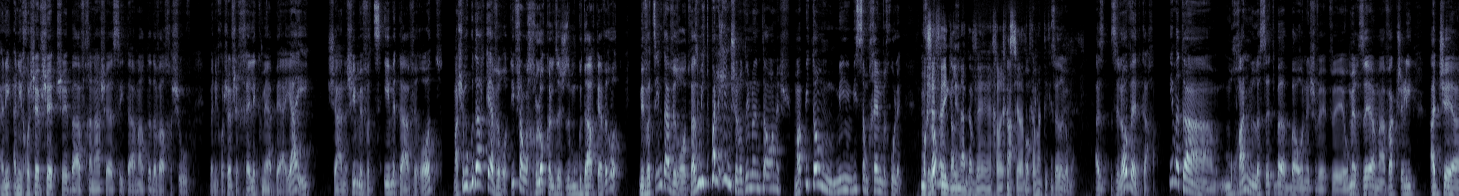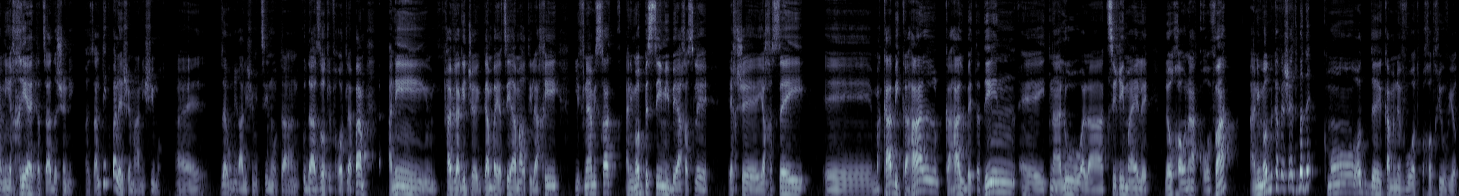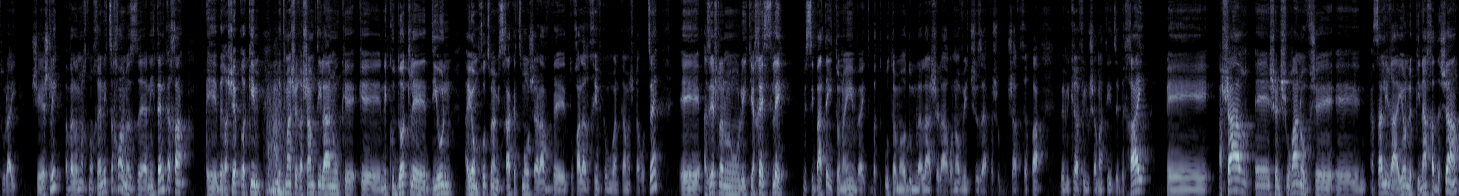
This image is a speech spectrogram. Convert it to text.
אני, אני חושב ש, שבהבחנה שעשית אמרת דבר חשוב, ואני חושב שחלק מהבעיה היא שאנשים מבצעים את העבירות, מה שמוגדר כעבירות, אי אפשר לחלוק על זה שזה מוגדר כעבירות. מבצעים את העבירות ואז מתפלאים שנותנים להם את העונש. מה פתאום, מי, מי שמכם וכולי. משה לא פייגלין אגב, חבר הכנסת שלנו אוקיי, התכוונתי. כן. בסדר גמור. אז זה לא עובד ככה. אם אתה מוכן לשאת בעונש ואומר זה המאבק שלי עד שאני אכריע את הצד השני, אז אל תתפלא שמענישים אותו. אה, זהו, נראה לי שמיצינו את הנקודה הזאת לפחות להפעם. אני חייב להגיד שגם ביציע אמרתי לאחי לפני המשחק, אני מאוד פסימי ביחס לאיך שיחסי אה, מכבי קהל, קהל בית הדין, אה, התנהלו על הצירים האלה לאורך העונה הקרובה. אני מאוד מקווה שאתבדה, כמו עוד uh, כמה נבואות פחות חיוביות אולי שיש לי, אבל אנחנו אחרי ניצחון, אז uh, אני אתן ככה uh, בראשי פרקים את מה שרשמתי לנו כנקודות לדיון היום, חוץ מהמשחק עצמו, שעליו תוכל להרחיב כמובן כמה שאתה רוצה. אז יש לנו להתייחס למסיבת העיתונאים וההתבטאות המאוד אומללה של אהרונוביץ', שזה היה פשוט בושה וחרפה, במקרה אפילו שמעתי את זה בחי. אה, השער אה, של שורנוב שעשה לי רעיון לפינה חדשה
